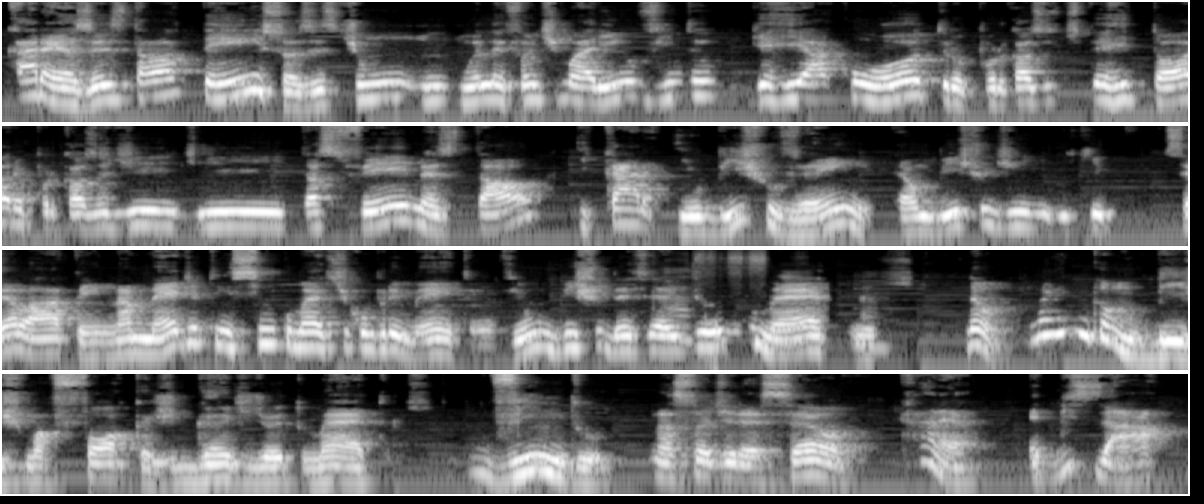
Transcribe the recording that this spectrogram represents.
cara, às vezes tava tenso, às vezes tinha um, um, elefante marinho vindo guerrear com outro por causa de território, por causa de, de das fêmeas e tal. E, cara, e o bicho vem, é um bicho de que sei lá, tem, na média tem 5 metros de comprimento. Eu vi um bicho desse aí de 8 metros. Não, imagina que é um bicho, uma foca gigante de 8 metros, vindo na sua direção. Cara, é bizarro.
